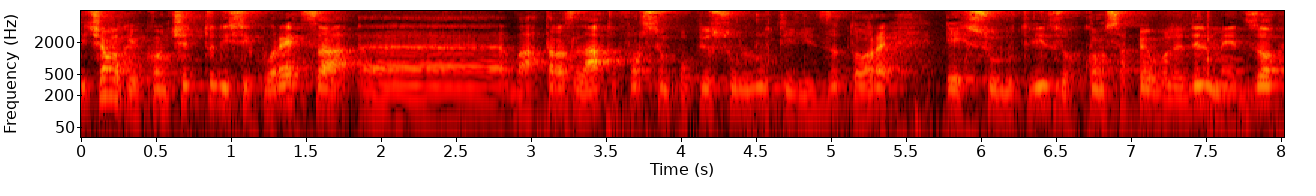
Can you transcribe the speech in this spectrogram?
diciamo che il concetto di sicurezza eh, va traslato forse un po' più sull'utilizzatore e sull'utilizzo consapevole del mezzo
